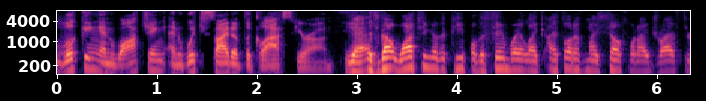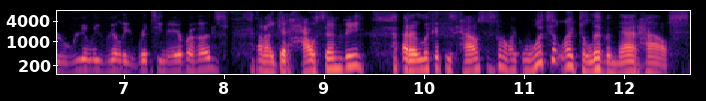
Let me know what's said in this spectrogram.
looking and watching and which side of the glass you're on. Yeah, it's about watching other people the same way like I thought of myself when I drive through really, really ritzy neighborhoods and I get house envy and I look at these houses and I'm like, what's it like to live in that house?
